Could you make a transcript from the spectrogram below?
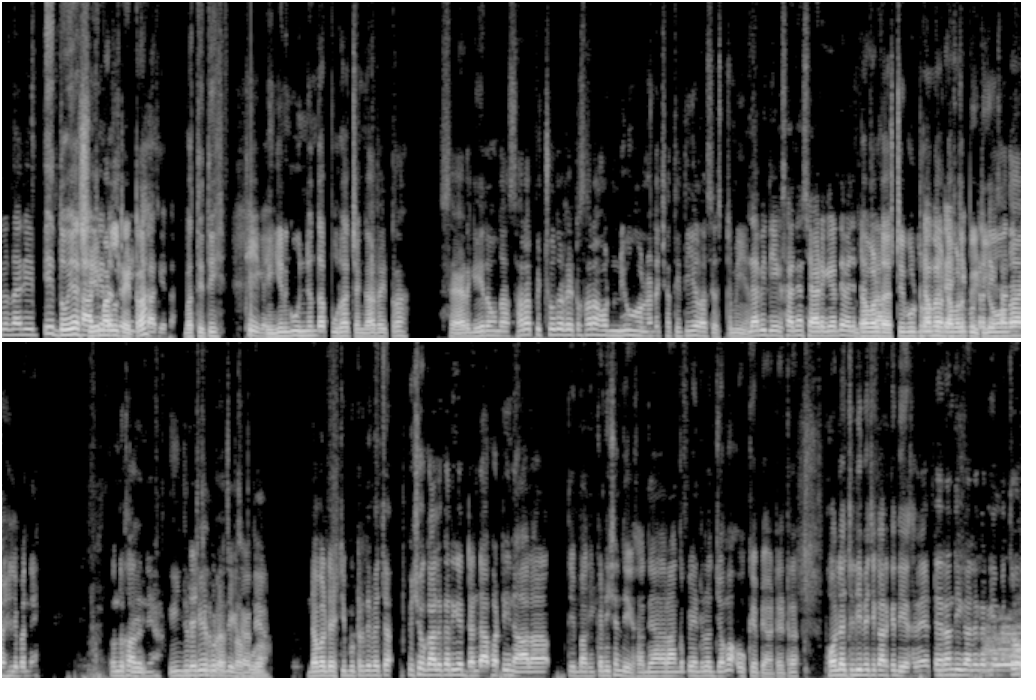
ਇਹ 2006 ਖਾਸੀਅਤ ਮਾਡਲ ਟਰੈਕਟਰ ਆ। ਖਾਸੀਅਤ ਆ। 32 30 ਠੀਕ ਹੈ ਜੀ। ਇੰਜਨ ਗੂੰਜਨ ਦਾ ਪੂਰਾ ਚੰਗਾ ਟਰੈਕਟਰ ਆ। ਸਾਈਡ ਗੇਅਰ ਆਉਂਦਾ ਸਾਰਾ ਪਿੱਛੋਂ ਦਾ ਟਰੈਕਟਰ ਸਾਰਾ ਨਿਊ ਹਾਲੈਂਡ 36 30 ਵਾਲਾ ਸਿਸਟਮ ਹੀ ਆ। ਲੈ ਵੀ ਦੇਖ ਸਕਦੇ ਆ ਸਾਈਡ ਗੇਅਰ ਦੇ ਵਿੱਚ ਡਬਲ ਡਿਸਟ੍ਰੀਬਿਊਟਰ ਆਉਂਦਾ ਡਬਲ ਪੀਟੀਓ ਆਉਂਦਾ ਪਿਛਲੇ ਬੰਨੇ। ਤੁਹਾਨੂੰ ਦਿਖਾ ਦਿੰਦੇ ਆ। ਇੰਜਨ ਗੇਅਰ ਦੇਖ ਸਕਦੇ ਆ। ਡਬਲ ਡਿਸਟ੍ਰੀਬਿਊਟਰ ਦੇ ਵਿੱਚ ਪਿੱਛੋਂ ਗੱਲ ਕਰੀਏ ਡੰਡਾ ਫੱਟੀ ਨਾਲ ਆ ਤੇ ਬਾਕੀ ਕੰਡੀਸ਼ਨ ਦੇਖ ਸਕਦੇ ਆ। ਰੰਗ ਪੇਂਟ ਲੋ ਜਮਾ ਓਕੇ ਪਿਆ ਟਰੈਕਟਰ। ਫੁੱਲ ਐਚਡੀ ਵਿੱਚ ਕਰਕੇ ਦੇਖ ਸਕਦੇ ਆ। ਟਾਇਰਾਂ ਦੀ ਗੱਲ ਕਰੀਏ ਮਿੱਤਰੋ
